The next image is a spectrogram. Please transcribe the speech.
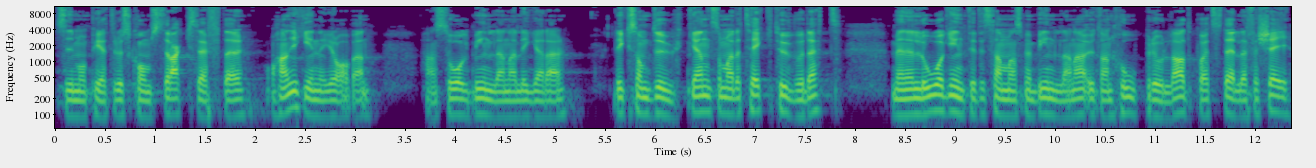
Simon Petrus kom strax efter och han gick in i graven. Han såg bindlarna ligga där, liksom duken som hade täckt huvudet, men den låg inte tillsammans med bindlarna utan hoprullad på ett ställe för sig.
